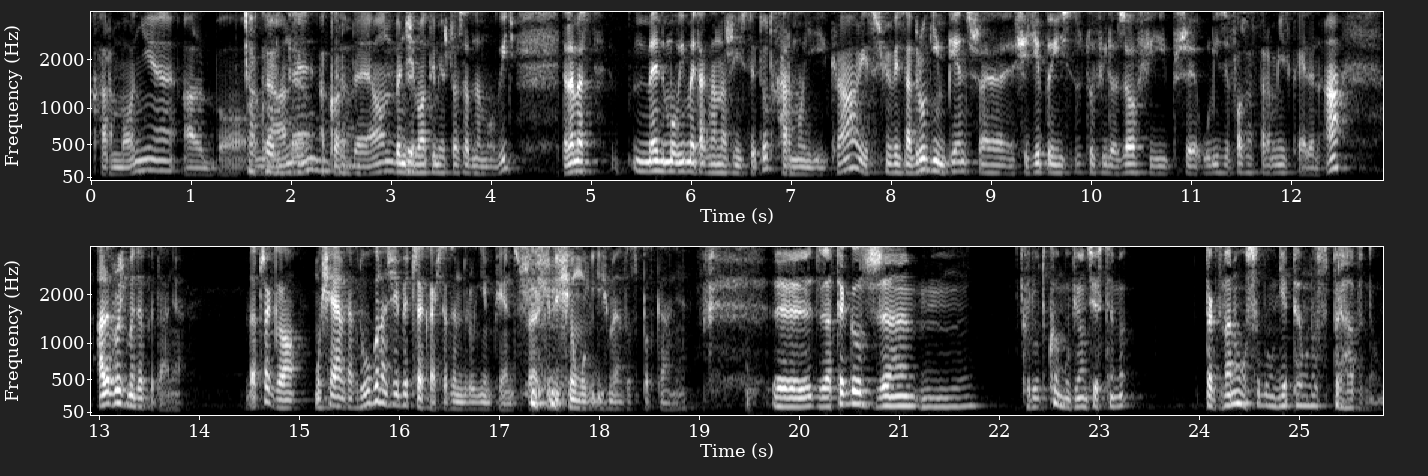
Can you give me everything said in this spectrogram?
harmonię albo organy, Akordeon, akordeon. Będziemy o tym jeszcze osobno mówić. Natomiast my mówimy tak na nasz instytut, harmonijka. Jesteśmy więc na drugim piętrze siedziby Instytutu Filozofii przy ulicy Fosa Staromiejska 1A. Ale wróćmy do pytania. Dlaczego musiałem tak długo na Ciebie czekać na tym drugim piętrze, kiedy się umówiliśmy na to spotkanie? y, dlatego, że mm, krótko mówiąc, jestem tak zwaną osobą niepełnosprawną.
